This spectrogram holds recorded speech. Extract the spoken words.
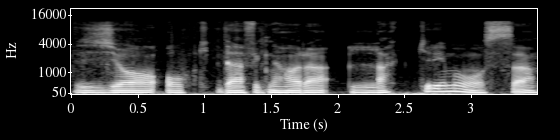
Ja, och där fick ni höra Lacrimosa.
